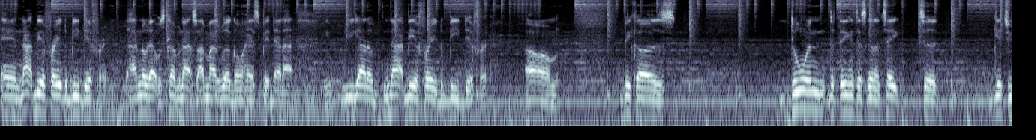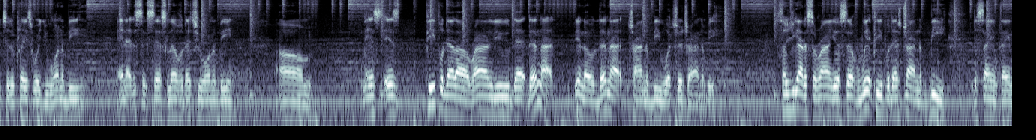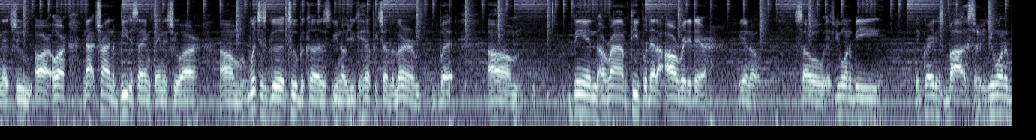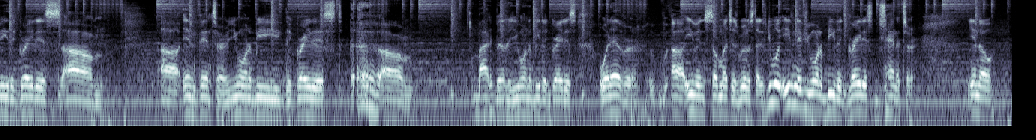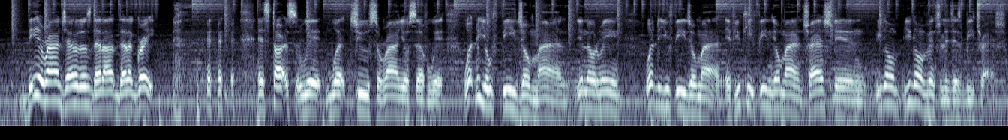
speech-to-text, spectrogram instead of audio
and not be afraid to be different. I know that was coming out, so I might as well go ahead and spit that out. You, you gotta not be afraid to be different, um, because doing the things that's gonna take to get you to the place where you want to be and at the success level that you want to be. Um, it's, it's people that are around you that they're not, you know, they're not trying to be what you're trying to be. So you got to surround yourself with people that's trying to be the same thing that you are, or not trying to be the same thing that you are, um, which is good too because you know you can help each other learn. But um, being around people that are already there, you know. So if you want to be the greatest boxer, you want to be the greatest um, uh, inventor, you want to be the greatest um, bodybuilder, you want to be the greatest whatever, uh, even so much as real estate. If you even if you want to be the greatest janitor, you know, be around janitors that are that are great. it starts with what you surround yourself with. What do you feed your mind? You know what I mean? What do you feed your mind? If you keep feeding your mind trash, then you going you gonna eventually just be trash.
